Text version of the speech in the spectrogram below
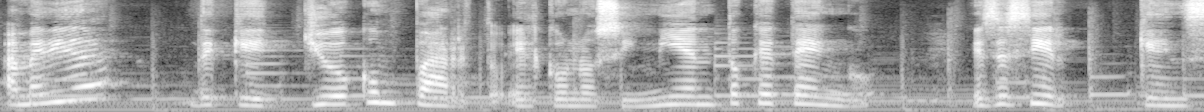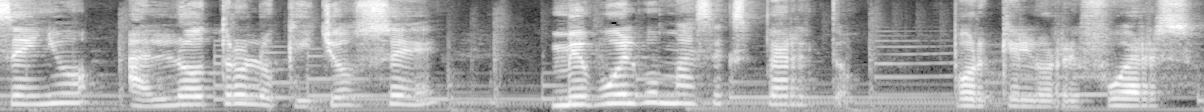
A medida de que yo comparto el conocimiento que tengo, es decir, que enseño al otro lo que yo sé, me vuelvo más experto porque lo refuerzo.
